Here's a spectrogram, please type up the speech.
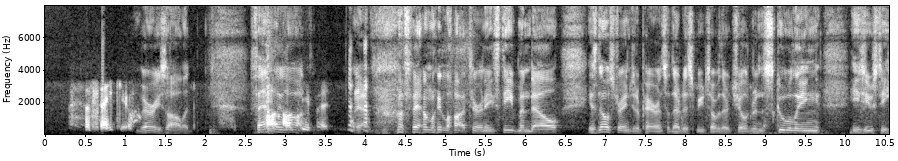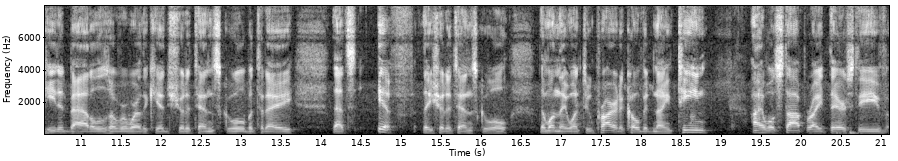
Thank you. Very solid. Family I'll, I'll law. keep it. yeah. Family law attorney Steve Mindel is no stranger to parents and their disputes over their children's schooling. He's used to heated battles over where the kids should attend school, but today that's if they should attend school, the one they went to prior to COVID 19. I will stop right there, Steve.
